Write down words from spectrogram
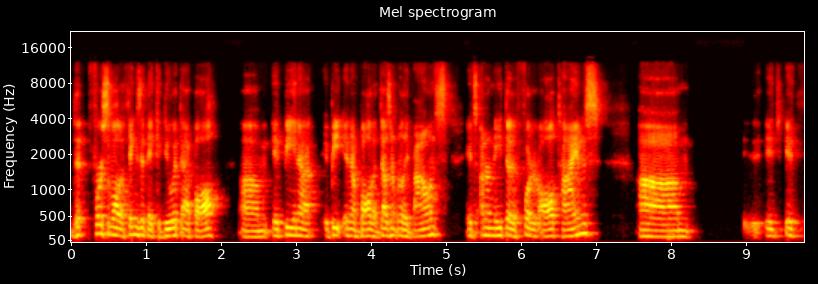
that first of all, the things that they could do with that ball, um, it being a it being a ball that doesn't really bounce, it's underneath the foot at all times. Um, it, it,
